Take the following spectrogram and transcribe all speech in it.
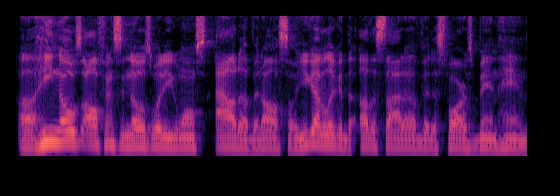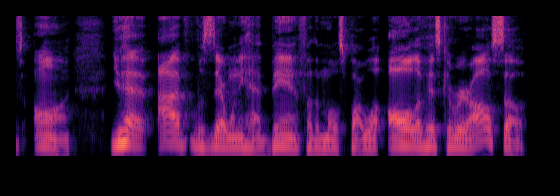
Uh, he knows offense and knows what he wants out of it. Also, you got to look at the other side of it as far as being hands on. You had I was there when he had been for the most part, well, all of his career also.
